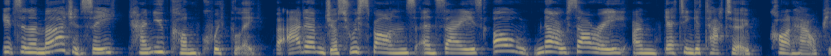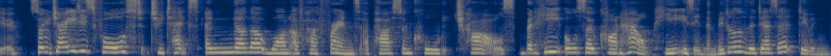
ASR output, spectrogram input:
It's an emergency. Can you come quickly? But Adam just responds and says, Oh, no, sorry, I'm getting a tattoo. Can't help you. So Jade is forced to text another one of her friends, a person called Charles, but he also can't help. He is in the middle of the desert doing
